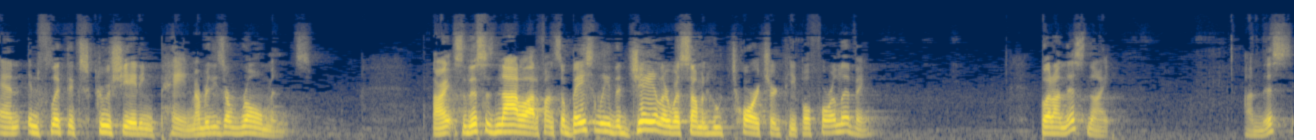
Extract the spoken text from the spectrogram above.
and inflict excruciating pain. Remember, these are Romans. All right, so this is not a lot of fun. So basically, the jailer was someone who tortured people for a living. But on this night, on this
